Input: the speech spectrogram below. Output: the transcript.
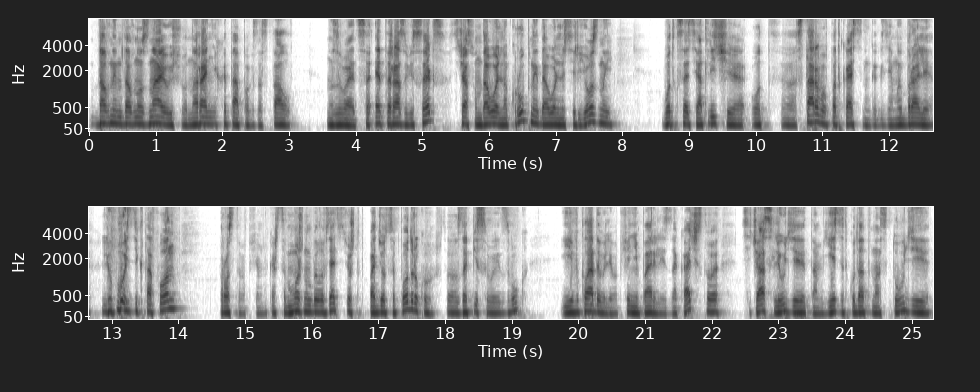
давным-давно знаю еще, на ранних этапах застал называется «Это разве секс?». Сейчас он довольно крупный, довольно серьезный. Вот, кстати, отличие от э, старого подкастинга, где мы брали любой диктофон, просто вообще, мне кажется, можно было взять все, что попадется под руку, что записывает звук, и выкладывали, вообще не парились за качество. Сейчас люди там ездят куда-то на студии,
